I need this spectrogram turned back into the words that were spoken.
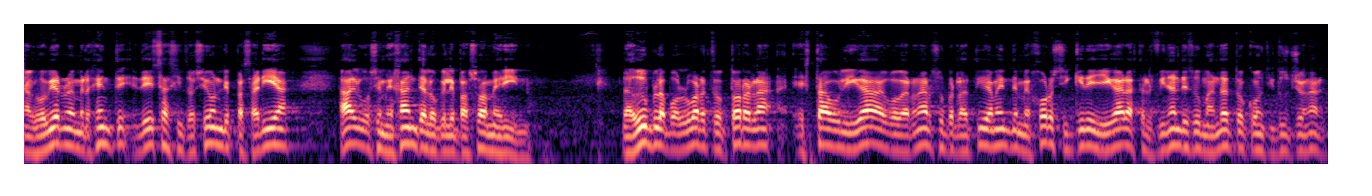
Al gobierno emergente de esa situación le pasaría algo semejante a lo que le pasó a Merino. La dupla Boluarte-Otorla está obligada a gobernar superlativamente mejor si quiere llegar hasta el final de su mandato constitucional.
